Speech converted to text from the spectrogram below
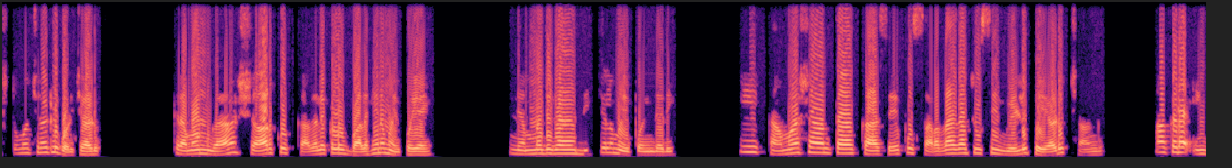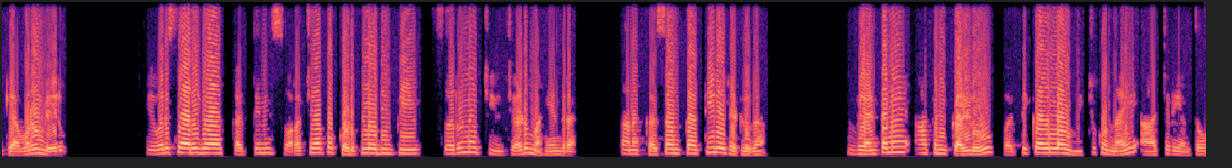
ఇష్టమొచ్చినట్లు పొడిచాడు క్రమంగా షార్క్ కదలికలు బలహీనమైపోయాయి. నెమ్మదిగా నిశ్చలమైపోయిందది. ఈ తమాషా అంతా కాసేపు సరదాగా చూసి వెళ్ళిపోయాడు చాంగ్. అక్కడ ఇంకెవరూ లేరు. చివరిసారిగా కత్తిని సొరచేప కడుపులో దింపి సరున చీల్చాడు మహేంద్ర. తన కసంతా తీరేటట్లుగా. వెంటనే అతని కళ్ళు పత్తికాయల్లో విచ్చుకున్నాయి ఆశ్చర్యంతో.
